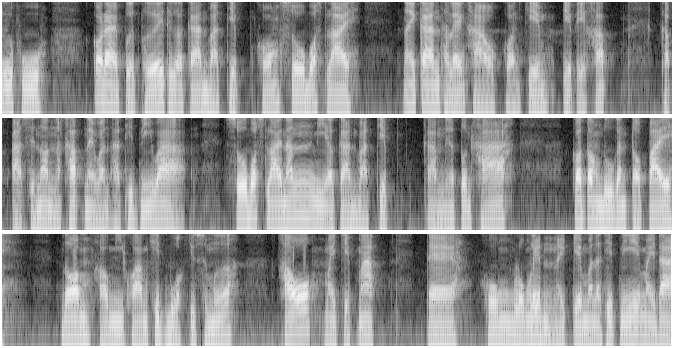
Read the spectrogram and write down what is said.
ลิเวอร์พูล ก็ได้เปิดเผยถึงอาการบาดเจ็บของโซบอสไลในการถแถลงข่าวก่อนเกม FA ครับกับอาร์เซนอลนะครับในวันอาทิตย์นี้ว่าโซบอสไลนั้นมีอาการบาดเจ็บกล้ามเนื้อต้นขา ก็ต้องดูกันต่อไป ดอมเขามีความคิดบวกอยู่เสมอ เขาไม่เจ็บมาก แต่คงลงเล่นในเกมวันอาทิตย์นี้ไม่ได้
